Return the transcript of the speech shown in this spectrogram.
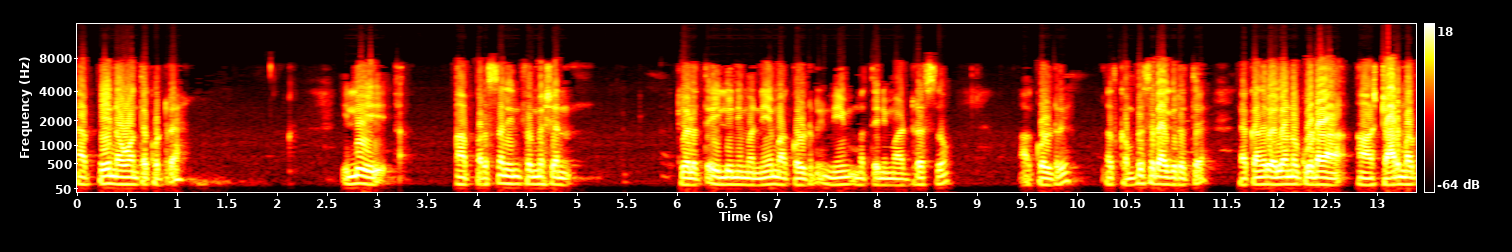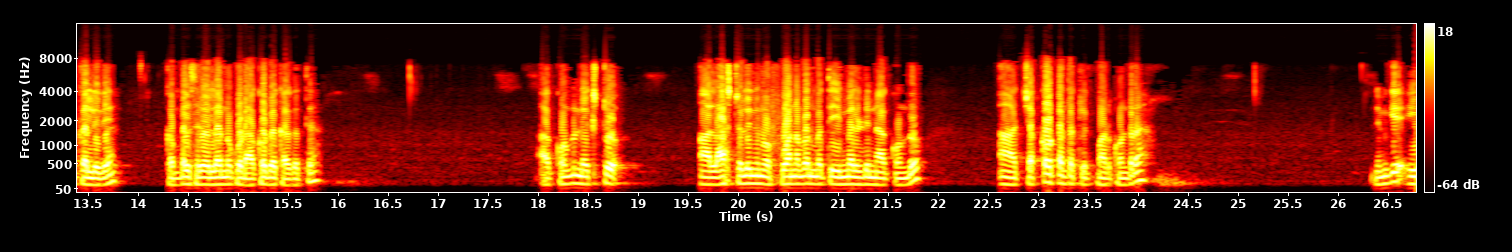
ಆ ಪೇ ನೋವು ಅಂತ ಕೊಟ್ಟರೆ ಇಲ್ಲಿ, ಆ ಪರ್ಸನಲ್ ಇನ್ಫಾರ್ಮೇಷನ್ ಕೇಳುತ್ತೆ. ಇಲ್ಲಿ ನಿಮ್ಮ ನೇಮ್ ಹಾಕೊಳ್ರಿ. ನೇಮ್ ಮತ್ತು ನಿಮ್ಮ ಅಡ್ರೆಸ್ಸು ಹಾಕೊಳ್ರಿ. ಅದು ಕಂಪಲ್ಸರಿ ಆಗಿರುತ್ತೆ. ಯಾಕಂದರೆ ಎಲ್ಲನೂ ಕೂಡ ಸ್ಟಾರ್ ಮಾರ್ಕಲ್ಲಿದೆ ಕಂಪಲ್ಸರಿ ಎಲ್ಲನೂ ಕೂಡ ಹಾಕೋಬೇಕಾಗುತ್ತೆ. ಹಾಕ್ಕೊಂಡು ನೆಕ್ಸ್ಟ್ ಲಾಸ್ಟಲ್ಲಿ ನಿಮ್ಮ ಫೋನ್ ನಂಬರ್ ಮತ್ತು ಇಮೇಲ್ ಐ ಡಿನ ಹಾಕೊಂಡು ಚೆಕ್ಔಟ್ ಅಂತ ಕ್ಲಿಕ್ ಮಾಡಿಕೊಂಡ್ರೆ ನಿಮಗೆ ಈ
